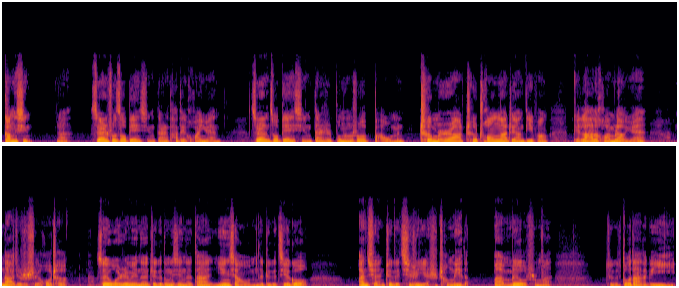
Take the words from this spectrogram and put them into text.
刚性啊。虽然说做变形，但是它得还原；虽然做变形，但是不能说把我们车门啊、车窗啊这样地方给拉的还不了原，那就是水货车。所以我认为呢，这个东西呢，它影响我们的这个结构安全，这个其实也是成立的啊，没有什么这个多大的个意义。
